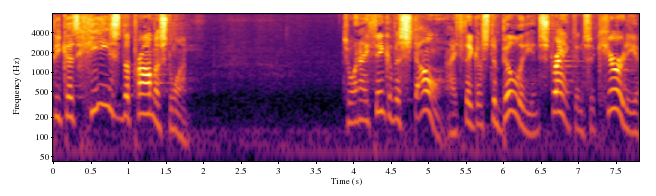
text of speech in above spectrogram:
because he's the promised one. So when I think of a stone, I think of stability and strength and security.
